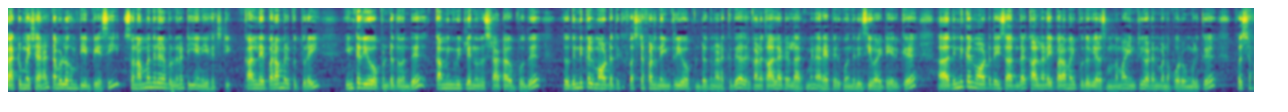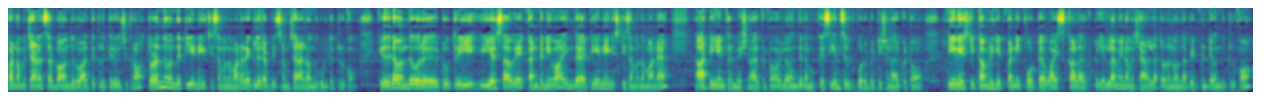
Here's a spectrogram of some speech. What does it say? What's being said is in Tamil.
Back to my channel Tamilagam TNPSC so நம்ம நிலையில் பார்த்தீங்கன்னா டிஎன்ஏஹெச்டி கால்நடை பராமரிப்புத்துறை இன்டர்வியூ அப்படின்றது வந்து கம்மிங் வீக்லேருந்து வந்து ஸ்டார்ட் ஆக போகுது. ஸோ திண்டுக்கல் மாவட்டத்துக்கு ஃபர்ஸ்ட் ஆஃப் ஆல் இந்த இன்டர்வியூ அப்படின்றது நடக்குது. அதற்கான கால் லெட்டர் எல்லாருக்குமே நிறைய பேருக்கு வந்து ரிசீவ் ஆகிட்டே இருக்குது திண்டுக்கல் மாவட்டத்தை சார்ந்த கால்நடை பராமரிப்பு உதவியாளர் சம்மந்தமாக இன்டர்வியூ அட்டன் பண்ண போகிறவங்களுக்கு ஃபர்ஸ்ட் ஆஃப் ஆல் நம்ம சேனல் சார்பாக வந்து ஒரு வாழ்த்துக்களை தெரிவிச்சுக்கிறோம். தொடர்ந்து வந்து டிஎன்ஏஹெச்சி சம்மந்தமான ரெகுலர் அப்டேட்ஸ் நம்ம சேனலில் வந்து கொடுத்துட்ருக்கோம் கிட்டத்தட்ட வந்து ஒரு டூ த்ரீ இயர்ஸாகவே கண்டினியூவாக இந்த டிஎன்ஏஹெச்டி சம்மந்தமான ஆர்டிஐ இன்ஃபர்மேஷனாக இருக்கட்டும் இல்லை வந்து நமக்கு சிஎம்செலுக்கு போகிற பெட்டிஷனாக இருக்கட்டும் டிஎன்எஸ்டி கம்யூனிகேட் பண்ணி போட்ட வாய்ஸ் காலாக இருக்கட்டும் எல்லாமே நம்ம சேனலில் தொடர்ந்து வந்து அப்டேட் பண்ணிட்டே வந்துட்டுருக்கோம்.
